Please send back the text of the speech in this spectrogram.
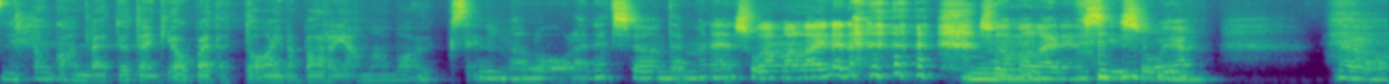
Nyt onkohan meitä jotenkin opetettu aina pärjäämään vaan yksin? Mä luulen, että se on tämmöinen suomalainen, mm. suomalainen sisu. Ja, joo.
